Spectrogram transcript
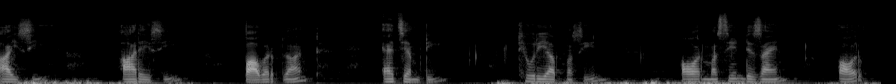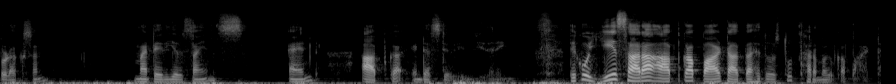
I C R A C power plant H M T theory of machine और मशीन डिज़ाइन और प्रोडक्शन मटेरियल साइंस एंड आपका इंडस्ट्रियल इंजीनियरिंग देखो, ये सारा आपका पार्ट आता है दोस्तों थर्मल का पार्ट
